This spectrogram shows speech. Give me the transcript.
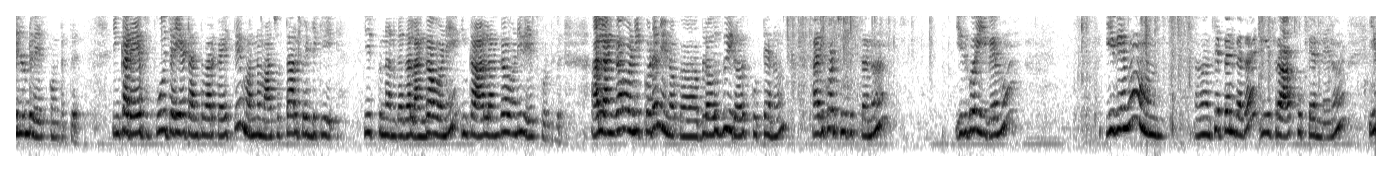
ఎల్లుండి వేసుకుంటుంది. ఇంకా రేపు పూజ అయ్యేటంత వరకు అయితే మొన్న మా చుట్టాల పెళ్ళికి తీసుకున్నాను కదా లంగా ఓణి ఇంకా ఆ లంగా ఓణి వేసుకుంటుంది. ఆ లంగా ఓణికి కూడా నేను ఒక బ్లౌజు ఈరోజు కుట్టాను. అది కూడా చూపిస్తాను. ఇదిగో ఇవేమో. ఇవేమో చెప్పాను కదా ఈ ఫ్రాక్ కుట్టాను నేను. ఈ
